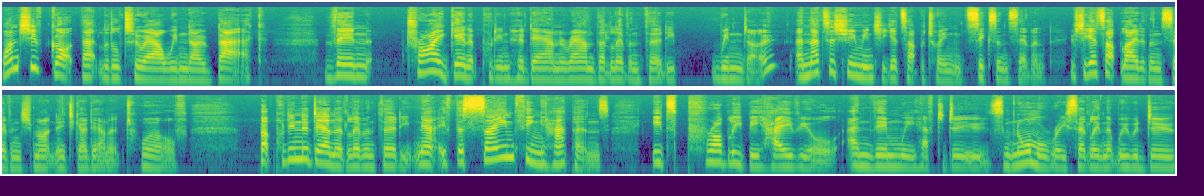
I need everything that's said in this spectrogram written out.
Once you've got that little two hour window back, then try again at putting her down around the 11:30 window and that's assuming she gets up between 6 and 7 if she gets up later than 7 she might need to go down at 12 but putting her down at 11:30 now if the same thing happens it's probably behavioural and then we have to do some normal resettling that we would do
